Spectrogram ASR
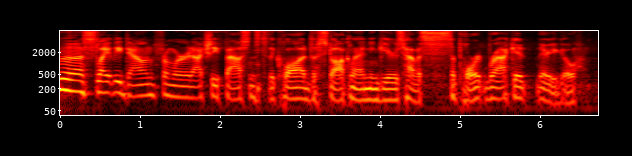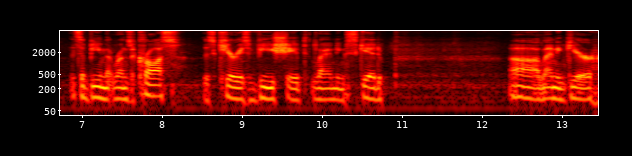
Uh, slightly down from where it actually fastens to the quad. The stock landing gears have a support bracket. There you go. It's a beam that runs across this curious V-shaped landing skid. Uh, landing gear,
